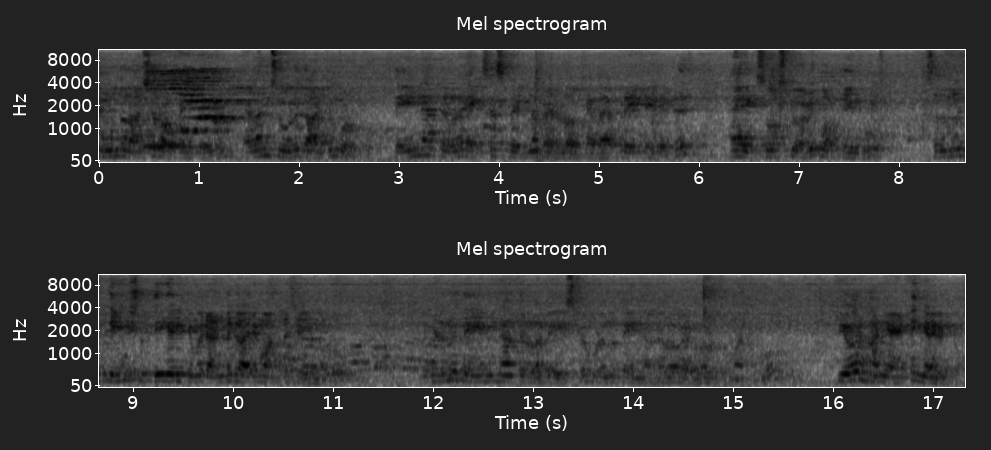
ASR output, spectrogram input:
മൂന്ന് പ്രാവശ്യം റൊട്ടേറ്റ് ചെയ്യും ഇളം ചൂട് കാറ്റും കൊടുക്കും. തേനിനകത്തുള്ള എക്സസ് വരുന്ന വെള്ളമൊക്കെ അവാപ്രേറ്റ് ചെയ്തിട്ട് ആ എക്സോസ്റ്റ് വഴി പുറത്തേക്ക് പോകും. സോ നമ്മൾ തേൻ ശുദ്ധീകരിക്കുമ്പോൾ രണ്ട് കാര്യം മാത്രമേ ചെയ്യുന്നുള്ളൂ. ഇവിടുന്ന് തേനിനകത്തുള്ള വേസ്റ്റോ ഇവിടുന്ന് തേനിനകത്തുള്ള വെള്ളം എടുത്ത് മാറ്റുമ്പോൾ പ്യുവർ ഹണി ആയിട്ട് ഇങ്ങനെ കിട്ടും.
